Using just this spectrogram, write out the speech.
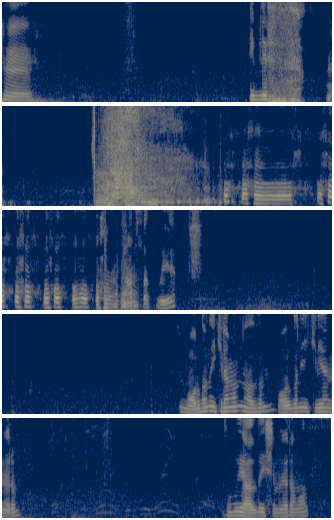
Hmm. İblis. Ne yapsak buraya? Morgan'ı ikilemem lazım. Morgan'ı ikileyemiyorum. Bulu geldi işime yaramaz.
